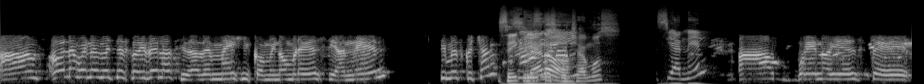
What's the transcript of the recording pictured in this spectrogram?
ah, hola, buenas noches. Soy de la Ciudad de México. Mi nombre es Cianel. ¿Sí me escuchan? Sí, Sí, claro. ¿lo escuchamos? ¿Cianel? Ah, bueno, y este...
